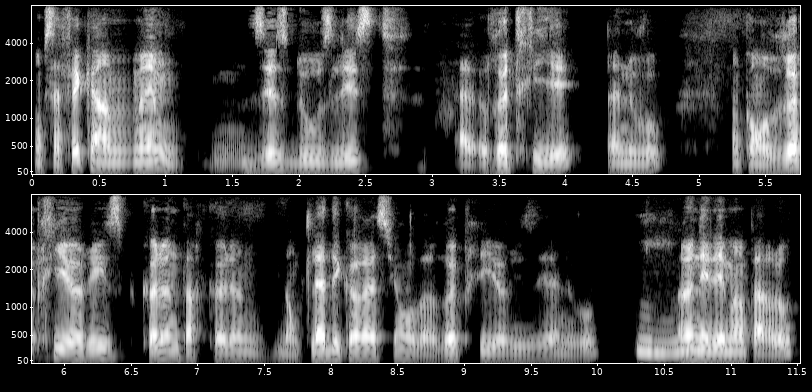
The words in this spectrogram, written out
Donc, ça fait quand même 10-12 listes à retrier à nouveau. Donc, on repriorise colonne par colonne. Donc, la décoration, on va reprioriser à nouveau. Mm-hmm. un élément par l'autre.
